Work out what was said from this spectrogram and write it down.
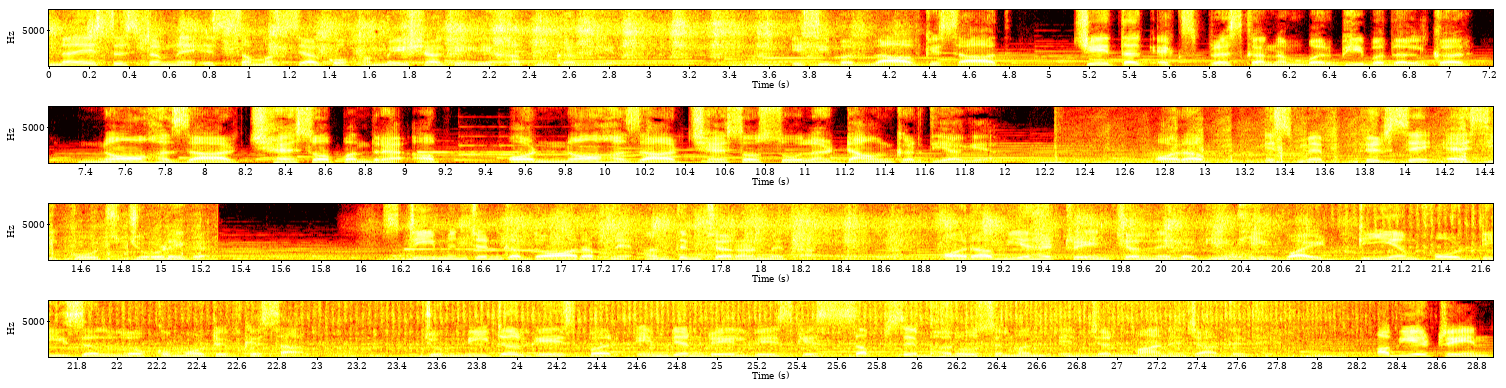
नए सिस्टम ने इस समस्या को हमेशा के लिए खत्म कर दिया। इसी बदलाव के साथ चेतक एक्सप्रेस का नंबर भी बदलकर 9615 अप और 9616 डाउन कर दिया गया। और अब इसमें फिर से ऐसी कोच जोड़े गए। स्टीम इंजन का दौर अपने अंतिम चरण में था, और अब यह ट्रेन चलने लगी थी वाइट फोर डीजल लोकोमोटिव के साथ। जो मीटर गेज पर इंडियन रेलवेज के सबसे भरोसेमंद इंजन माने जाते थे। अब ये ट्रेन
